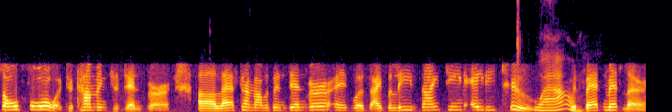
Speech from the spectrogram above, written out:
so forward to coming to Denver. Uh, last time I was in Denver, it was I believe 1982. Wow. With Bette Midler.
